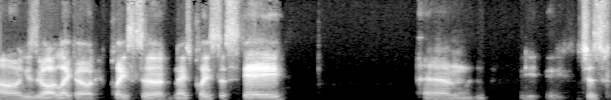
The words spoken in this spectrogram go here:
uh, he's got like a place to nice place to stay and just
